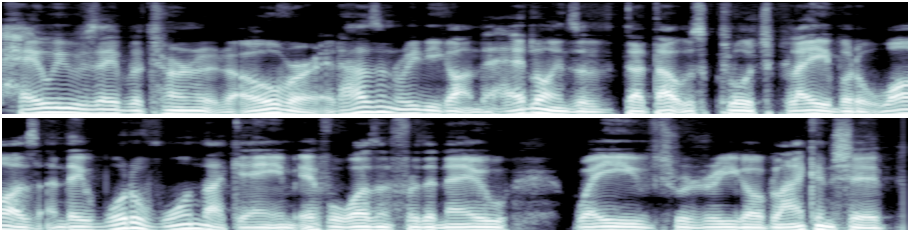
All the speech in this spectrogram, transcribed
how he was able to turn it over, it hasn't really gotten the headlines of that that was clutch play, but it was, and they would have won that game if it wasn't for the now waived Rodrigo Blankenship,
